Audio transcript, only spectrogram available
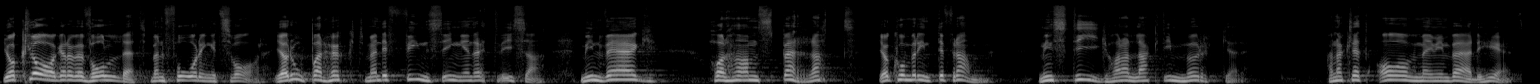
Jag klagar över våldet, men får inget svar. Jag ropar högt, men det finns ingen rättvisa. Min väg har han spärrat. Jag kommer inte fram. Min stig har han lagt i mörker. Han har klätt av mig min värdighet,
